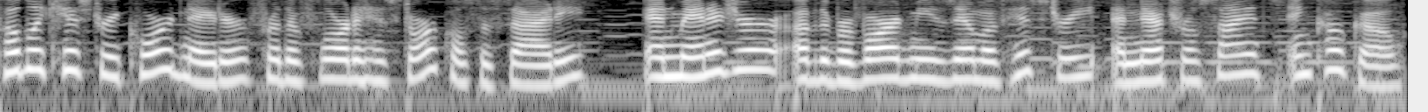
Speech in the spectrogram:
Public History Coordinator for the Florida Historical Society and manager of the Brevard Museum of History and Natural Science in Cocoa.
